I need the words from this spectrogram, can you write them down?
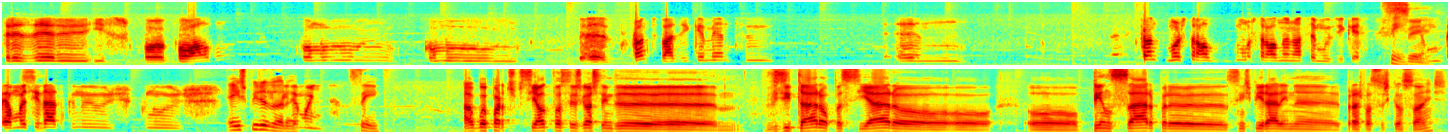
trazer isso para, para o álbum, como. como eh, pronto, basicamente. ehm, pronto, demonstrá-lo demonstrá na nossa música. Sim, É uma cidade que nos, que nos é inspiradora. inspira muito. Sim. Há alguma parte especial que vocês gostem de uh, visitar ou passear ou, ou- ou pensar para se inspirarem na- para as vossas canções?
